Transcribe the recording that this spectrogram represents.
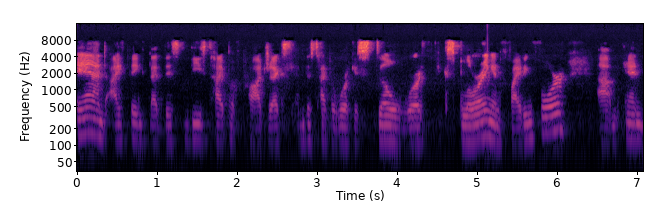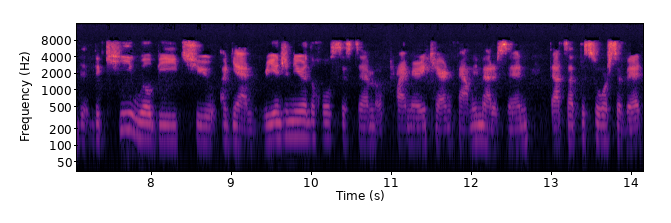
and I think that this these type of projects and this type of work is still worth exploring and fighting for. Um, and the key will be to again re-engineer the whole system of primary care and family medicine. That's at the source of it.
